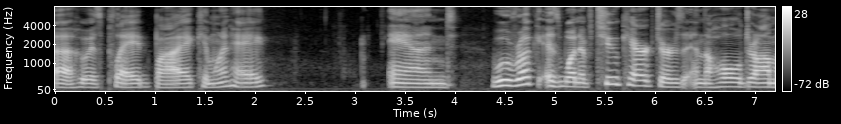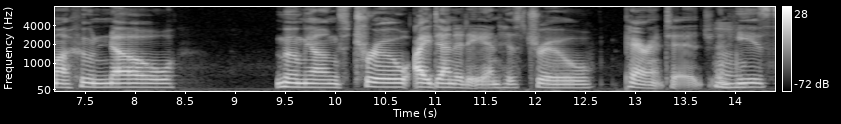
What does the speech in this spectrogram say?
uh, who is played by Kim Won Hae. And Woo Ruk is one of two characters in the whole drama who know Mumyung's true identity and his true parentage. Mm. And hmm. he's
